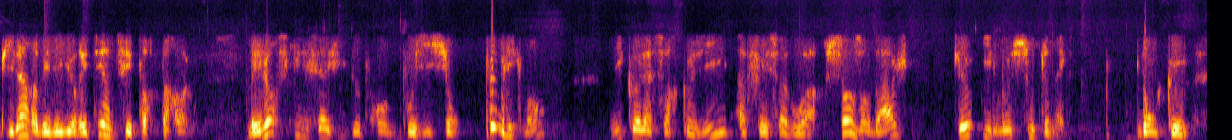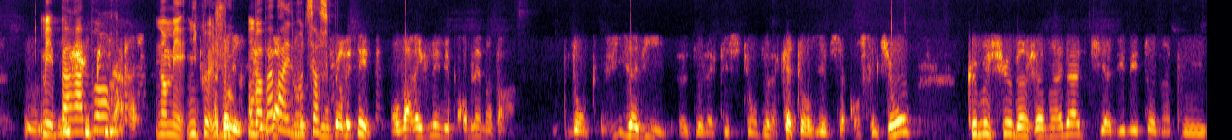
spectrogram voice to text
Pilar avait d'ailleurs été un de ses porte-parole. Mais lorsqu'il s'agit de prendre position publiquement, Nicolas Sarkozy a fait savoir sans embâche qu'il me soutenait. Donc, euh, euh, mais par rapport. Non, mais Nicolas, on va pas parler de votre vous permettez, on va régler les problèmes à part. Donc, vis-à-vis euh, de la question de la 14e circonscription, que M. Benjamin Haddad, qui a des méthodes un peu,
